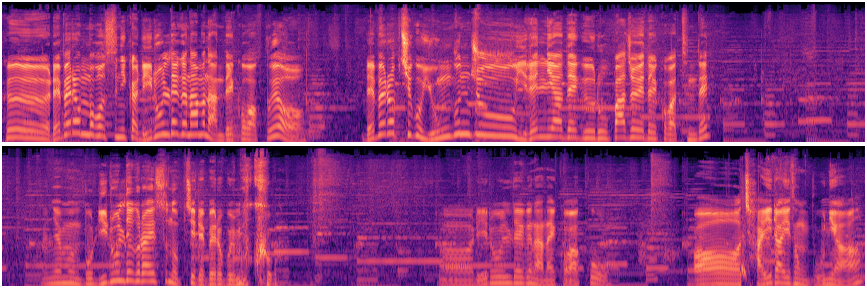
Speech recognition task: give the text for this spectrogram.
그 레벨업 먹었으니까 리롤 덱은 하면 안 될 것 같고요. 레벨업 치고 용군주 이렐리아 덱으로 빠져야 될 것 같은데? 왜냐면 뭐 리롤 덱을 할 순 없지 레벨업을 먹고 어 리롤 덱은 안 할 것 같고 어 자이라이성 뭐냐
